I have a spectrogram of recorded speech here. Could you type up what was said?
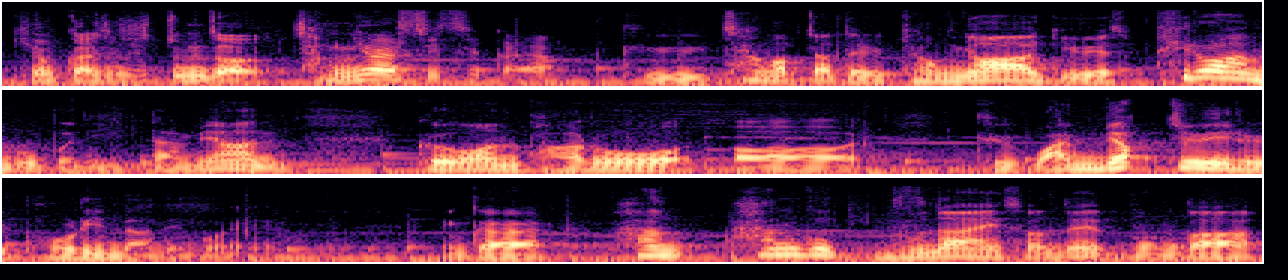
기업 가진시 좀 더 장려할 수 있을까요? 그 창업자들을 격려하기 위해서 필요한 부분이 있다면 그건 바로 어, 그 완벽주의를 버린다는 거예요. 그러니까 한, 한국 문화에서는 뭔가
